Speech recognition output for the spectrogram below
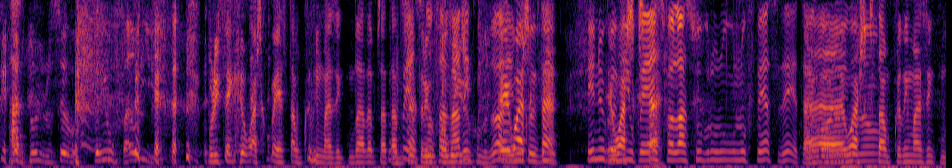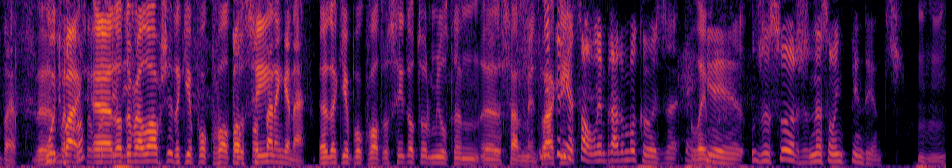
está no seu triunfalismo. Por isso é que eu acho que o PS está um bocadinho mais incomodado, apesar de estar no seu triunfalismo. Não está nada incomodado. Eu, eu acho que está. Eu nunca eu vi o PS falar sobre o novo PSD. Até agora, eu acho não... que está um bocadinho mais incomodado. De... Muito Mas, bem, uh, Dr. Melovs, daqui a pouco volto posso, a si. Posso estar enganado. Uh, daqui a pouco volto a si, Dr. Milton uh, Sarmento. Eu aqui... queria só lembrar uma coisa: é que os Açores não são independentes. Uhum.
